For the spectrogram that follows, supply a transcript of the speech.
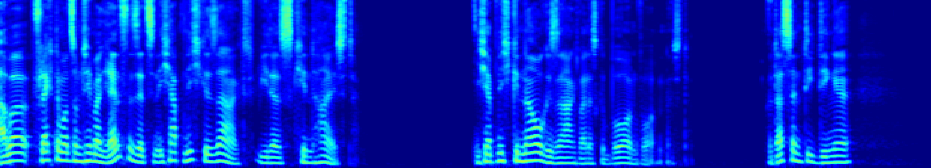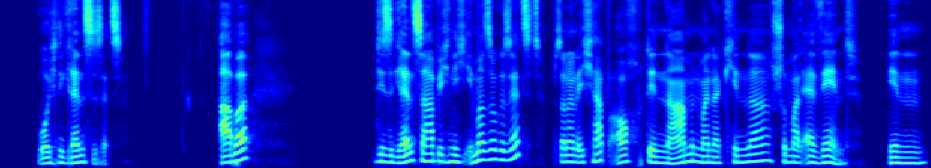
Aber vielleicht nochmal zum Thema Grenzen setzen. Ich habe nicht gesagt, wie das Kind heißt. Ich habe nicht genau gesagt, wann es geboren worden ist. Und das sind die Dinge, wo ich eine Grenze setze. Aber diese Grenze habe ich nicht immer so gesetzt, sondern ich habe auch den Namen meiner Kinder schon mal erwähnt in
